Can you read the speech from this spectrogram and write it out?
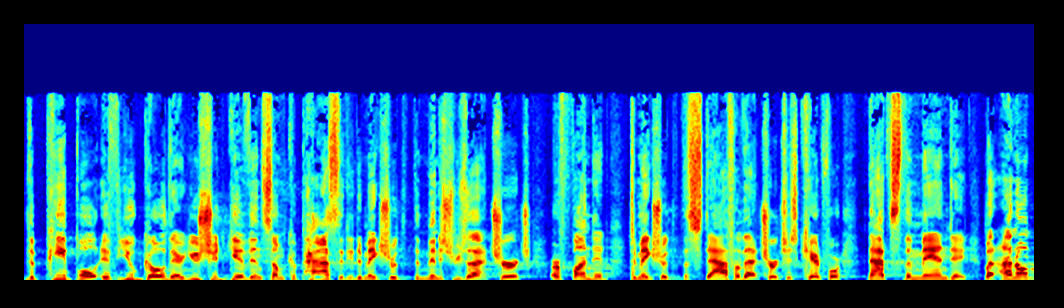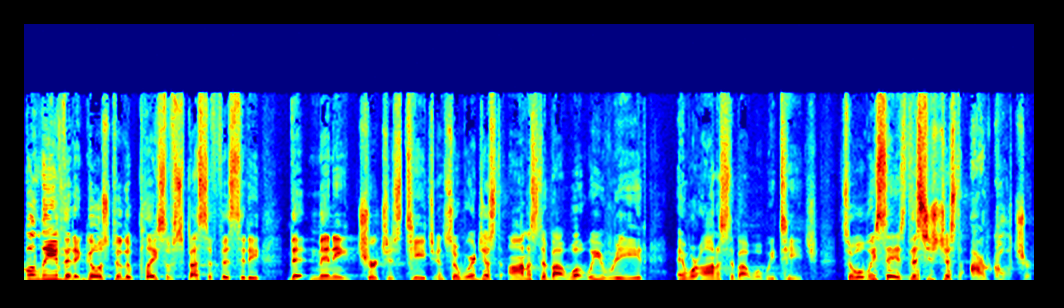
the people, if you go there, you should give in some capacity to make sure that the ministries of that church are funded, to make sure that the staff of that church is cared for. That's the mandate. But I don't believe that it goes to the place of specificity that many churches teach. And so we're just honest about what we read and we're honest about what we teach. So what we say is this is just our culture.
